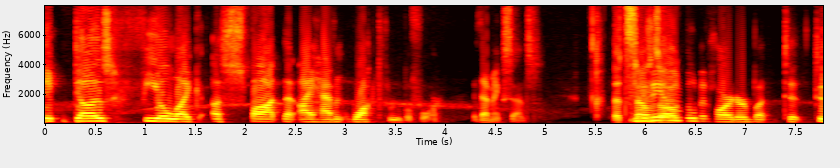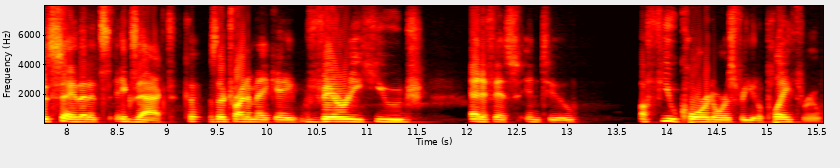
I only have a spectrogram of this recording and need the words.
it does feel like a spot that i haven't walked through before if that makes sense That sounds museum all a little bit harder but to, to say that it's exact because they're trying to make a very huge edifice into a few corridors for you to play through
